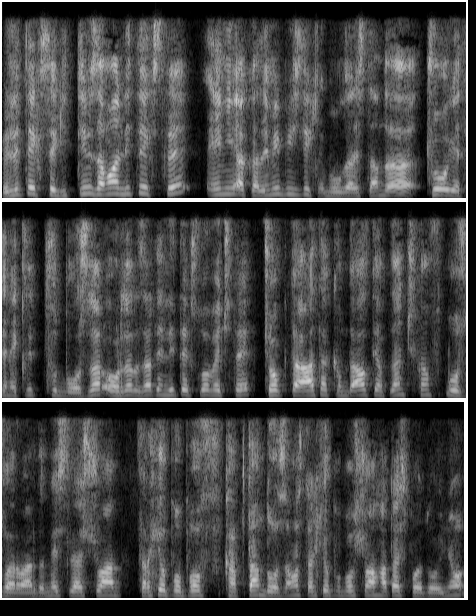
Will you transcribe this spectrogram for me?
Ve Litex'e gittiğim zaman Litex'te en iyi akademi bizdik. Bulgaristan'da çoğu yetenekli futbolcular. Orada da zaten Litek Sloveç'te çok da A takımda altyapıdan çıkan futbolcular vardı. Mesela şu an Strahil Popov kaptan da o zaman. Strahil Popov şu an Hatayspor'da oynuyor.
